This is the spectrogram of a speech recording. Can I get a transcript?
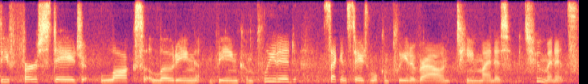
the first stage LOX loading being completed. Second stage will complete around T minus two minutes.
